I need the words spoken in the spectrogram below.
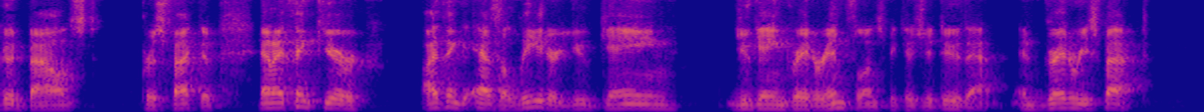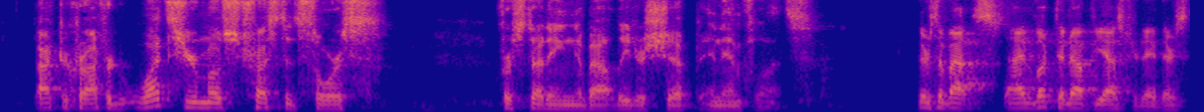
good balanced perspective and i think you're i think as a leader you gain you gain greater influence because you do that and greater respect dr crawford what's your most trusted source for studying about leadership and influence? There's about, I looked it up yesterday. There's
